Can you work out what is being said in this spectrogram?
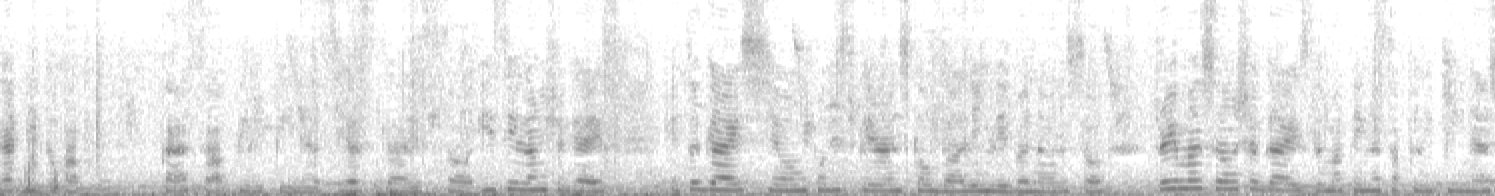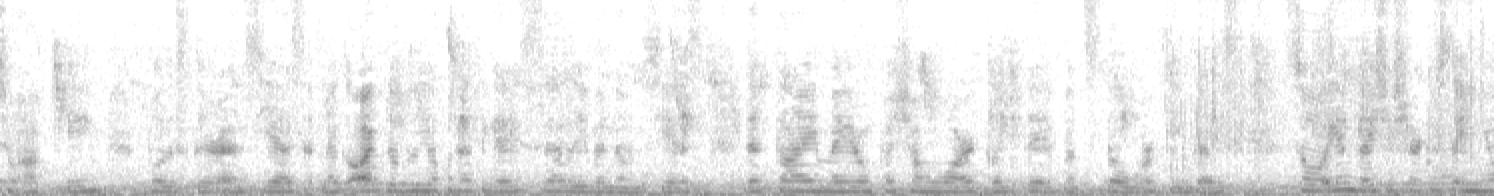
kahit dito ka, ka sa Pilipinas. Yes guys, so easy lang siya guys. Ito guys, yung police clearance ko galing Lebanon. So, 3 months lang siya guys, dumating na sa Pilipinas yung aking police clearance. Yes, nag-OFW ako dati guys sa Lebanon. Yes, that time mayroon pa siyang war konti but still working guys. So, ayan guys, i-share ko sa inyo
